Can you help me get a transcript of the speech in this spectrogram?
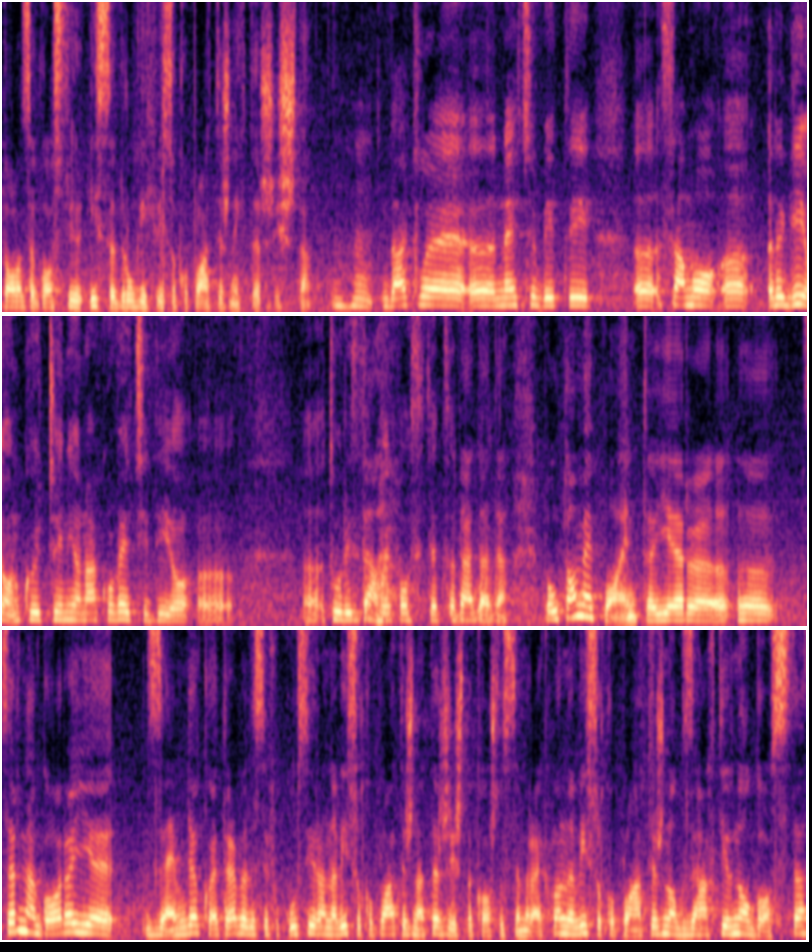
dolaza gostiju i sa drugih visokoplatežnih tržišta. Mhm. Dakle, e, neće biti e, samo e, region koji čini onako veći dio turista koji posjete Crnu Goru. Da, da, da. Pa u tome je point, jer Crna Gora je zemlja koja treba da se fokusira na visokoplatežna tržišta, kao što sam rekla, na visokoplatežnog, zahtjevnog gosta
